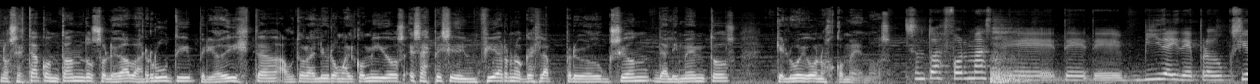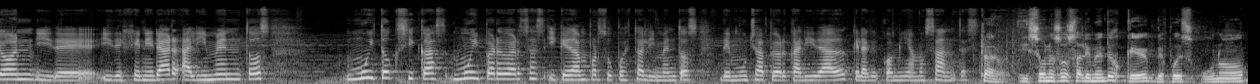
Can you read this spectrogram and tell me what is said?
Nos está contando Soledad Barruti, periodista, autora del libro Malcomidos, esa especie de infierno que es la producción de alimentos que luego nos comemos. Son todas formas de, vida y de producción y de, y de generar alimentos muy tóxicas, muy perversas y que dan, por supuesto, alimentos de mucha peor calidad que la que comíamos antes. Claro, y son esos alimentos que después uno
